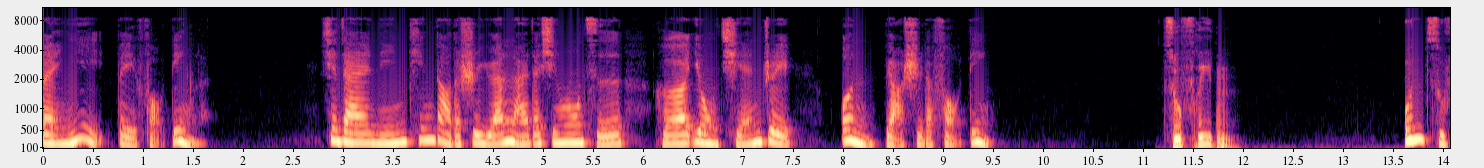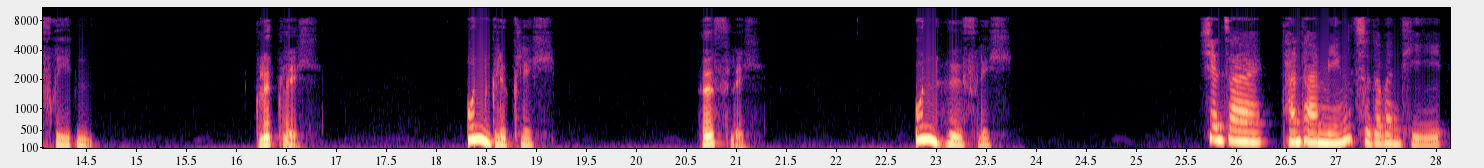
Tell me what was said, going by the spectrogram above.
本意被否定了。现在您听到的是原来的形容词和用前缀 on 表示的否定。Zufrieden, unzufrieden, glücklich, unglücklich, höflich. unhöflich. 现在谈谈名词的问题。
